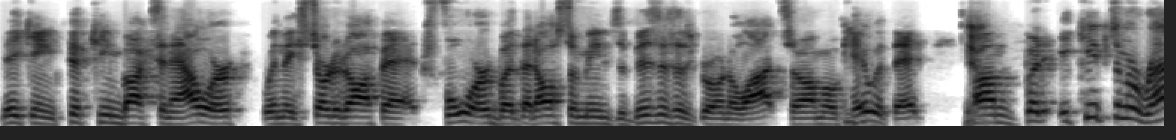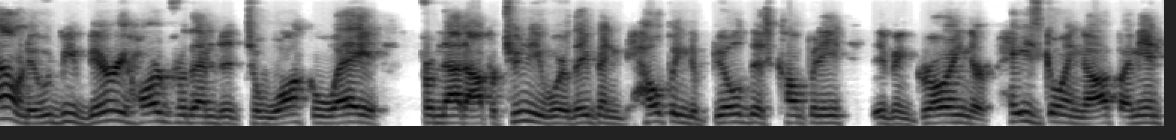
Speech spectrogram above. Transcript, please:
making 15 bucks an hour when they started off at four, but that also means the business has grown a lot, so I'm okay mm-hmm. with it. Yeah. Um, but it keeps them around. It would be very hard for them to, to walk away from that opportunity where they've been helping to build this company. They've been growing, their pay's going up. I mean,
